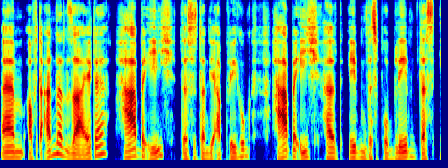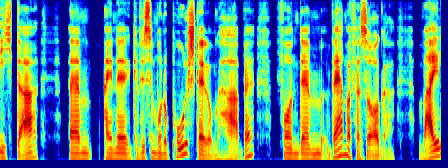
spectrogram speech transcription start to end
Ähm, auf der anderen Seite habe ich, das ist dann die Abwägung, habe ich halt eben das Problem, dass ich da ähm, eine gewisse Monopolstellung habe von dem Wärmeversorger, weil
